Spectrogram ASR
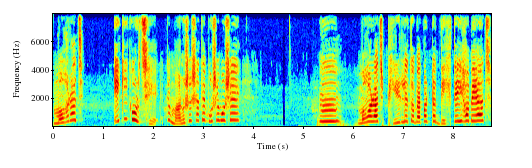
মহারাজ, এ কি করছে? একটা মানুষের সাথে বসে বসে? হুম, মহারাজ, ফিরলে তো ব্যাপারটা দেখতেই হবে আজ।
